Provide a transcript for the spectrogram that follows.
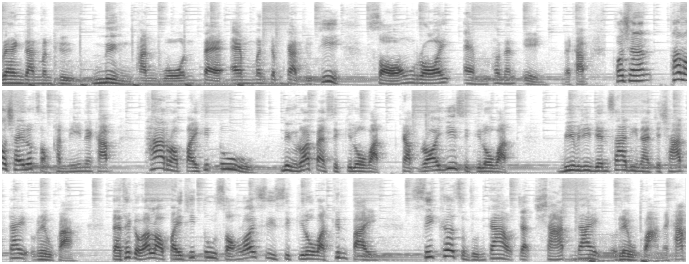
แรงดันมันคือ 1,000 โวลต์ แต่แอมมันจำกัดอยู่ที่ 200 แอมเท่านั้นเองนะครับ เพราะฉะนั้นถ้าเราใช้รถ 2 คันนี้นะครับ ถ้าเราไปที่ตู้ 180 กิโลวัตต์กับ 120 กิโลวัตต์ BVD Densa D9 จะชาร์จได้เร็วกว่า แต่ถ้าเกิดว่าเราไปที่ตู้ 240 กิโลวัตต์ขึ้นไป Seeker 009 จะชาร์จได้เร็วกว่านะครับ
